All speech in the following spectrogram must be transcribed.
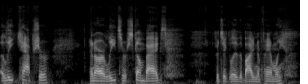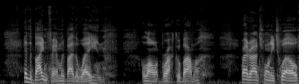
elite capture, and our elites are scumbags, particularly the Biden family. And the Biden family, by the way, and along with Barack Obama, right around 2012,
